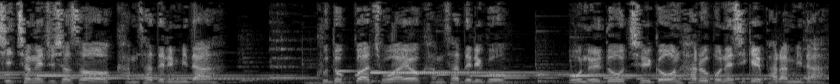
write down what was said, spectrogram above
시청해주셔서 감사드립니다. 구독과 좋아요 감사드리고 오늘도 즐거운 하루 보내시길 바랍니다.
